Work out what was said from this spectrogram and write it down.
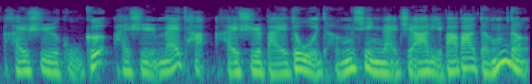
还是谷歌，还是 Meta，还是百度、腾讯乃至阿里巴巴等等，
